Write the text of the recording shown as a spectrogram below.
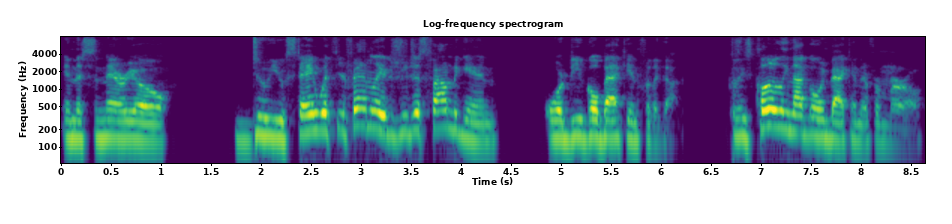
in this scenario. Do you stay with your family that you just found again, or do you go back in for the gun? Because he's clearly not going back in there for Merle.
